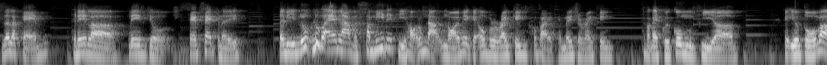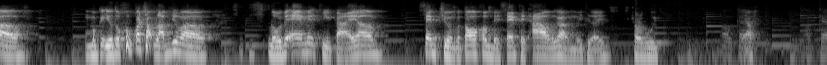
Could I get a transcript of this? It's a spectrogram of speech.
rất là kém. Thế nên là nên kiểu xem xét cái đấy tại vì lúc lúc mà em làm ở summit ấy thì họ lúc nào cũng nói về cái overall ranking không phải cái major ranking. Và cái cuối cùng thì uh, cái yếu tố mà một cái yếu tố không quan trọng lắm nhưng mà đối với em ấy thì cái uh, xem trường có to không để xem thể thao với cả mấy thứ ấy cho nó vui. Ok. Yeah. ok.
